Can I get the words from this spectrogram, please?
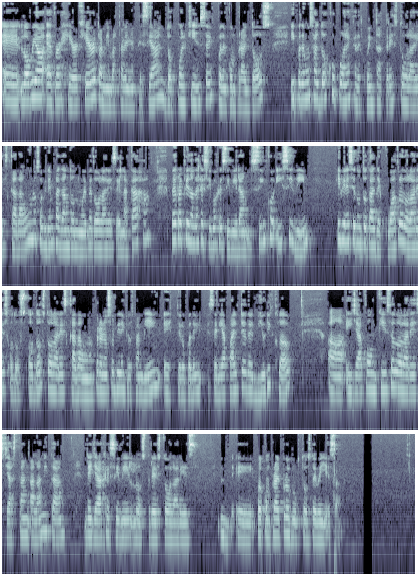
Eh, L'Oreal Ever Hair Care también va a estar en especial, 2 por 15, pueden comprar dos. Y pueden usar dos cupones que descuenta 3 dólares cada uno, se vienen pagando 9 dólares en la caja, pero al final del recibo recibirán 5 ECV y viene siendo un total de 4 dólares o 2, o 2 dólares cada uno, pero no se olviden que los también este, lo pueden, sería parte del Beauty Club. Uh, y ya con 15 dólares ya están a la mitad de ya recibir los 3 dólares eh, por comprar productos de belleza.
